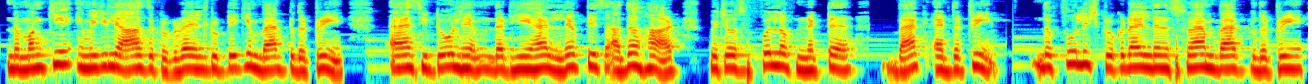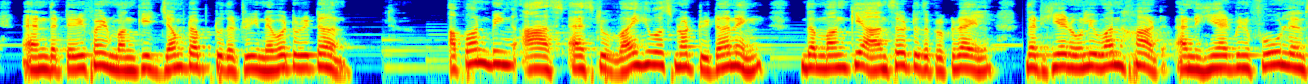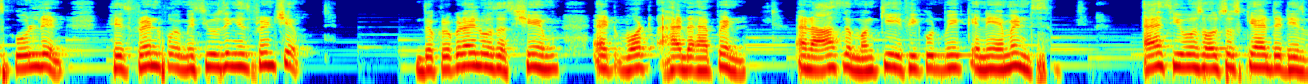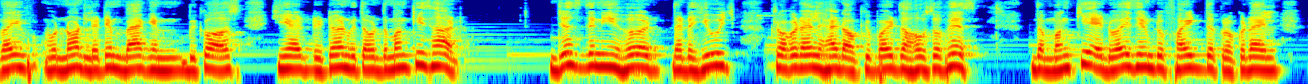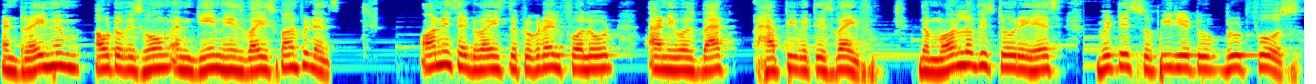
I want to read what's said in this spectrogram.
The monkey immediately asked the crocodile to take him back to the tree as he told him that he had left his other heart, which was full of nectar, back at the tree. The foolish crocodile then swam back to the tree and the terrified monkey jumped up to the tree never to return. Upon being asked as to why he was not returning, the monkey answered to the crocodile that he had only one heart and he had been fooled and scolded his friend for misusing his friendship. The crocodile was ashamed at what had happened and asked the monkey if he could make any amends. As he was also scared that his wife would not let him back in because he had returned without the monkey's heart. Just then he heard that a huge crocodile had occupied the house of his. The monkey advised him to fight the crocodile and drive him out of his home and gain his wife's confidence. On his advice, the crocodile followed and he was back happy with his wife. The moral of the story is wit is superior to brute force.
